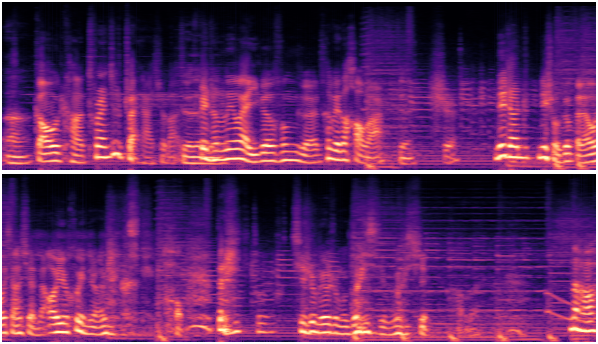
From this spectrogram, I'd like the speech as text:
嗯，高亢，突然就转下去了，对对对变成另外一个风格，特别的好玩，对，是。那张那首歌本来我想选在奥运会那张专辑，好，但是都其实没有什么关系，没有选。好吧。那好，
